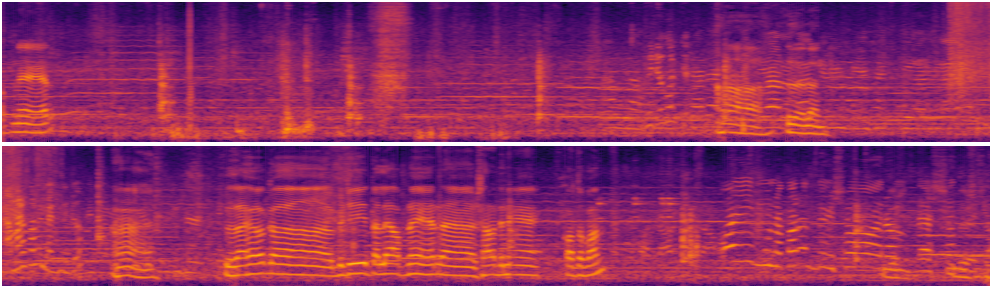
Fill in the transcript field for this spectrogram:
আপনার হ্যাঁ, হ্যাঁ, হ্যাঁ হ্যাঁ যাই হোক বিটি তাহলে আপনার সারাদিনে কত পান? করো দুইশো দেড়শো দুইশো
